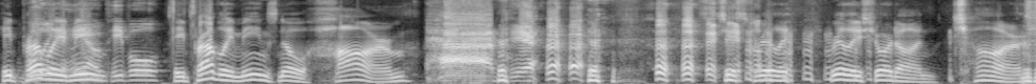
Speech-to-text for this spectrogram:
He probably willing to hang out mean with people. he probably means no harm. Ah, yeah. Just really, really short on charm.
